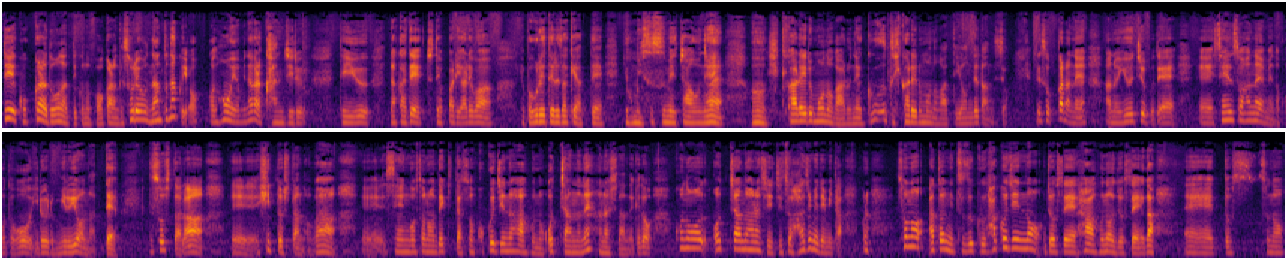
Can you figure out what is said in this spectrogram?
で、こっからどうなっていくのかわからんけど、それをなんとなくよ、この本を読みながら感じるっていう中で、ちょっとやっぱりあれは、やっぱ売れてるだけやって、読み進めちゃうね。うん、惹かれるものがあるね。ぐーっと惹かれるものがあって読んでたんですよ。で、そっからね、あの YouTube で、えー、戦争花嫁のことをいろいろ見るようになって、で、そしたら、えー、ヒットしたのが、えー、戦後そのできたその黒人のハーフのおっちゃんのね、話なんだけど、このおっちゃんの話、実は初めて見た。これ、その後に続く白人の女性、ハーフの女性が、えー、っと、その、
